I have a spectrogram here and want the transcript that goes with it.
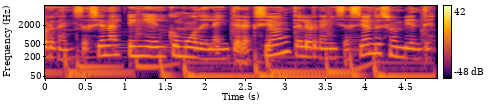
organizacional en él como de la interacción de la organización de su ambiente.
